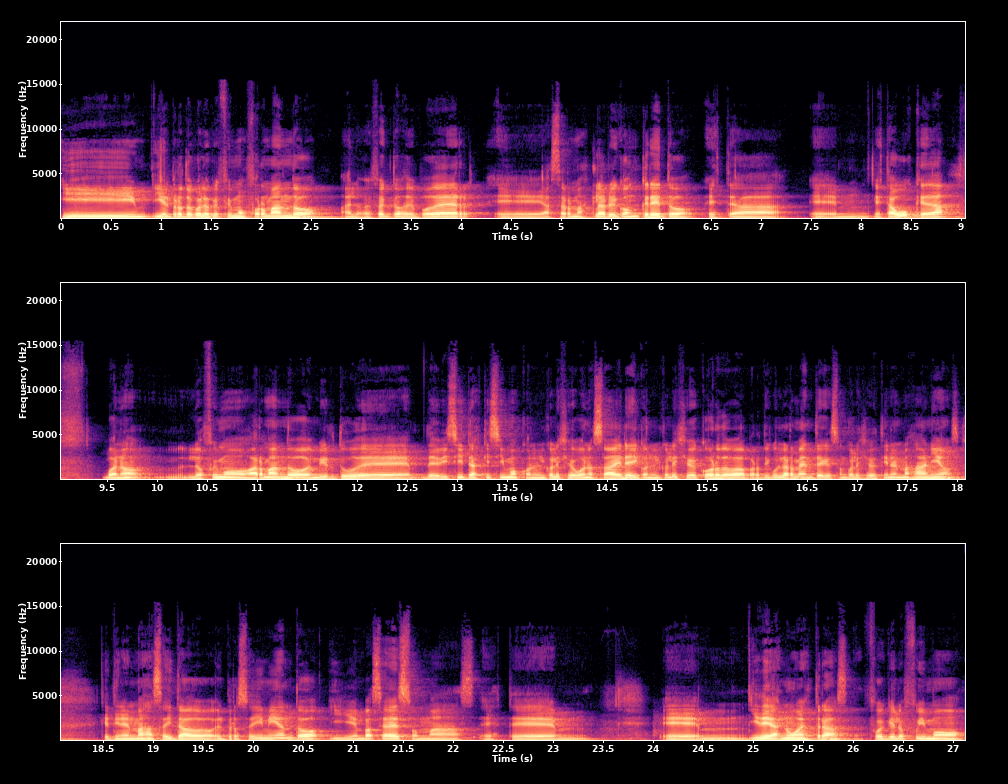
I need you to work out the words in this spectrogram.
y, el protocolo que fuimos formando a los efectos de poder eh, hacer más claro y concreto esta, em, esta búsqueda, bueno, lo fuimos armando en virtud de, visitas que hicimos con el Colegio de Buenos Aires y con el Colegio de Córdoba particularmente, que son colegios que tienen más años, que tienen más aceitado el procedimiento y en base a eso más este, Em, ideas nuestras fue que lo fuimos,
